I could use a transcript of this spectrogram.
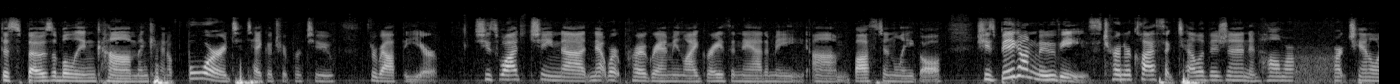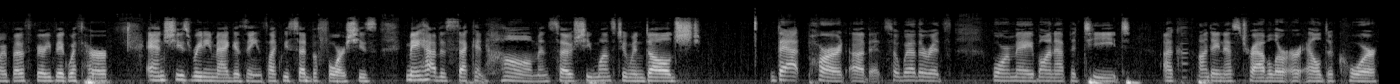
disposable income and can afford to take a trip or two throughout the year. She's watching uh, network programming like Grey's Anatomy, um, Boston Legal. She's big on movies. Turner Classic Television and Hallmark Channel are both very big with her. And she's reading magazines. Like we said before, she's may have a second home, and so she wants to indulge that part of it. So whether it's Gourmet, Bon Appetit, a Condé Nast Traveler, or Elle Decor,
